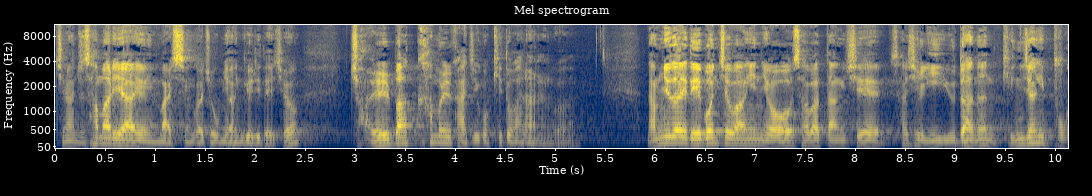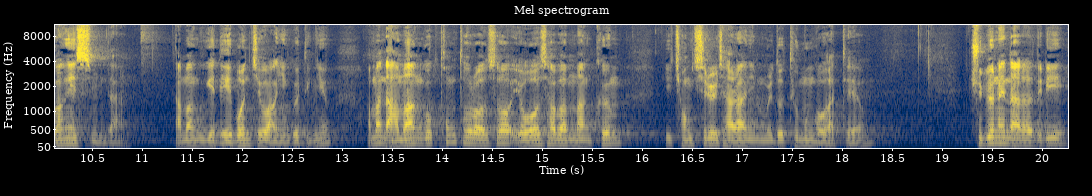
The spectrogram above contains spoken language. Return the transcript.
지난주 사마리아 여인 말씀과 조금 연결이 되죠. 절박함을 가지고 기도하라는 것. 남유다의 네 번째 왕인 여호사밧 당시에 사실 이 유다는 굉장히 부강했습니다. 남한국의 네 번째 왕이거든요. 아마 남한국 통틀어서 여호사밧만큼 이 정치를 잘한 인물도 드문 것 같아요. 주변의 나라들이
